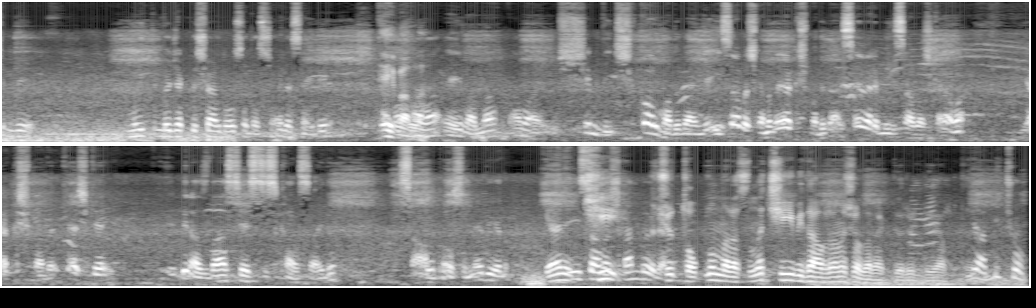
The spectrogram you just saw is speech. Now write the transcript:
şimdi Muhittin Böcek dışarıda olsa da söyleseydi Eyvallah. ama eyvallah ama şimdi şık olmadı bence. İsa Başkan'a da yakışmadı. Ben severim İsa Başkan ama yakışmadı. Keşke biraz daha sessiz kalsaydı. Sağlık olsun ne diyelim. Yani İsa çiğ, Başkan böyle. şu toplum arasında çiğ bir davranış olarak görüldü yaptı. Ya birçok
